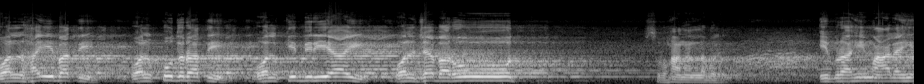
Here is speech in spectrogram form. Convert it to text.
ওয়াল হাইবাতি, ওয়াল কুদরাতি, ওয়াল কিবরিয়াই ওয়াল জাবারুত। সুবহানাল্লাহ বলেন। ইব্রাহিম আলহি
